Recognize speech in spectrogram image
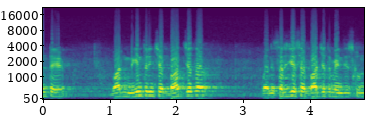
ఉంటే వారిని నియంత్రించే బాధ్యత వారిని సరిచేసే బాధ్యత మేము తీసుకుంటాం.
